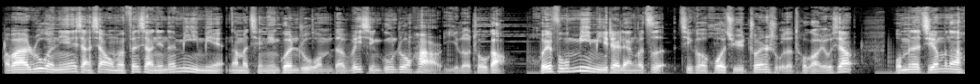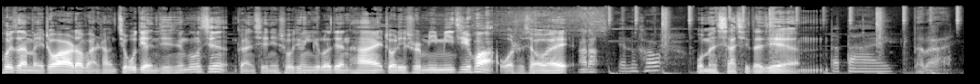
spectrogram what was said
好吧，如果您也想向我们分享您的秘密，那么请您关注我们的微信公众号“娱乐周告”，回复“秘密”这两个字即可获取专属的投稿邮箱。我们的节目呢会在每周二的晚上九点进行更新。感谢您收听娱乐电台，这里是秘密计划，我是小伟，好的，演的抠，我们下期再见。拜拜。拜拜。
